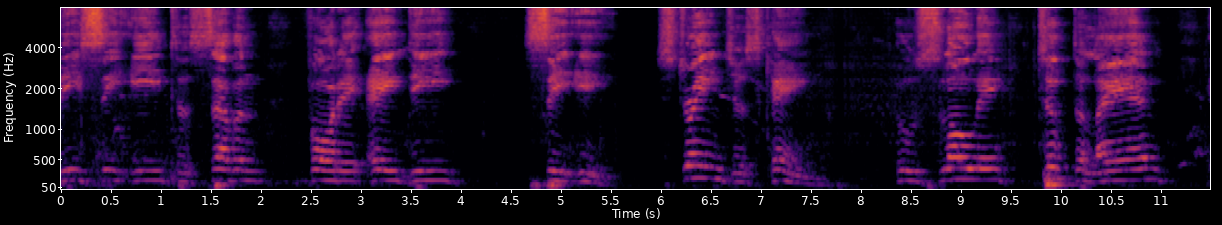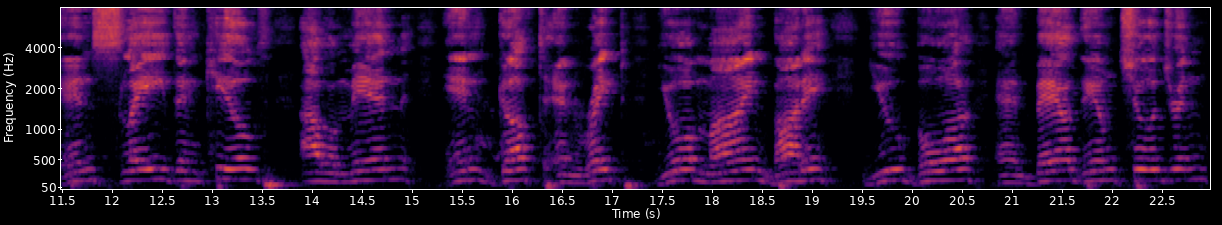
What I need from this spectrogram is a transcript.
BCE to 740 AD CE. Strangers came who slowly took the land, enslaved and killed our men, engulfed and raped your mind, body. You bore and bare them children,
